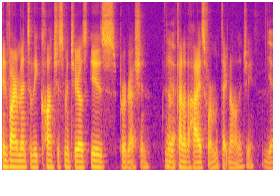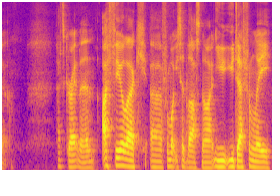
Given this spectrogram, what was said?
environmentally conscious materials is progression uh, Yeah. kind of the highest form of technology Yeah. That's great, man. I feel like uh, from what you said last night, you you definitely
